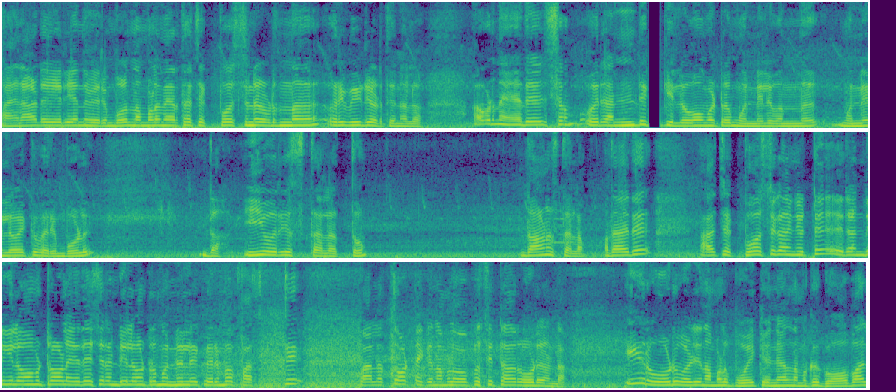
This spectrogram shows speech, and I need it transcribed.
വയനാട് ഏരിയ എന്ന് വരുമ്പോൾ നമ്മൾ നേരത്തെ ചെക്ക് പോസ്റ്റിന്റെ അവിടുന്ന് ഒരു വീഡിയോ എടുത്തിരുന്നല്ലോ. അവിടുന്ന് ഏകദേശം ഒരു രണ്ട് കിലോമീറ്റർ മുന്നിൽ വന്ന് മുന്നിലേക്ക് വരുമ്പോൾ ഇതാ ഈ ഒരു സ്ഥലത്തും ഇതാണ് സ്ഥലം. അതായത് ആ ചെക്ക് പോസ്റ്റ് കഴിഞ്ഞിട്ട് രണ്ട് കിലോമീറ്ററോളം ഏകദേശം രണ്ട് കിലോമീറ്റർ മുന്നിലേക്ക് വരുമ്പോൾ ഫസ്റ്റ് വലത്തോട്ടേക്ക് നമ്മൾ ഓപ്പോസിറ്റ് ആ റോഡ് കണ്ട. ഈ റോഡ് വഴി നമ്മൾ പോയി കഴിഞ്ഞാൽ നമുക്ക് ഗോപാൽ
